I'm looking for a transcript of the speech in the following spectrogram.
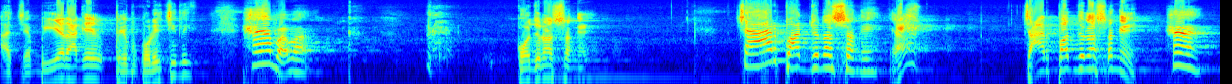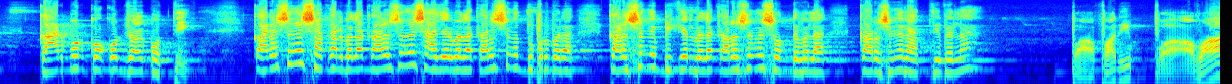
আচ্ছা বিয়ের আগে প্রেম করেছিলি? হ্যাঁ বাবা। কজনের সঙ্গে? চার পাঁচজনের সঙ্গে। হ্যাঁ? চার পাঁচ জনের সঙ্গে? হ্যাঁ। কার মন কখন জয় করতি? কারোর সঙ্গে সকালবেলা কারোর সঙ্গে সাজের বেলা কারোর সঙ্গে দুপুরবেলা কারোর সঙ্গে বিকেলবেলা কারোর সঙ্গে সন্ধ্যেবেলা কারোর সঙ্গে রাত্রিবেলা। বাবারে বাবা!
